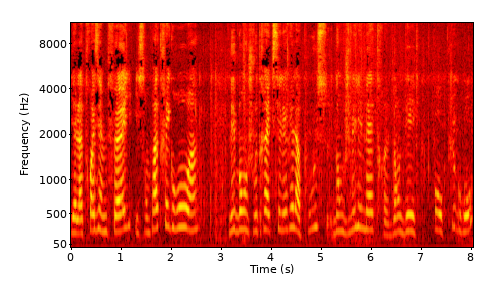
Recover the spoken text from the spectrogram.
il y a la troisième feuille. Ils sont pas très gros. Hein. Mais bon, je voudrais accélérer la pousse. Donc, je vais les mettre dans des pots plus gros.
